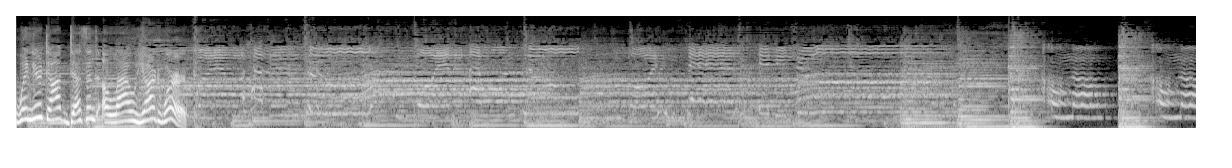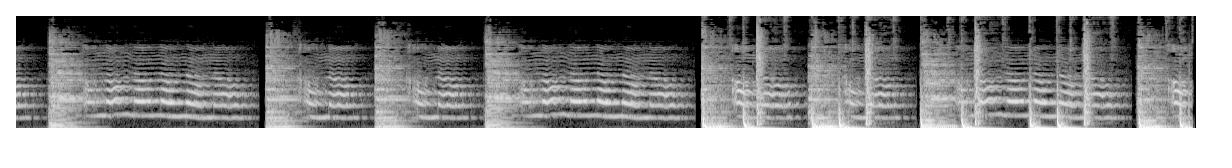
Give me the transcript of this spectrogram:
When your dog doesn't allow yard work,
